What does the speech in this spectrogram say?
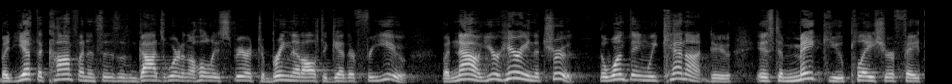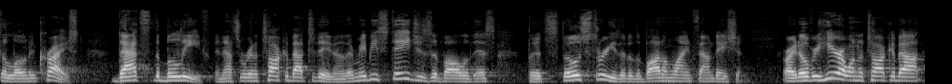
But yet the confidence is in God's Word and the Holy Spirit to bring that all together for you. But now you're hearing the truth. The one thing we cannot do is to make you place your faith alone in Christ. That's the belief, and that's what we're going to talk about today. Now, there may be stages of all of this, but it's those three that are the bottom line foundation. All right, over here, I want to talk about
